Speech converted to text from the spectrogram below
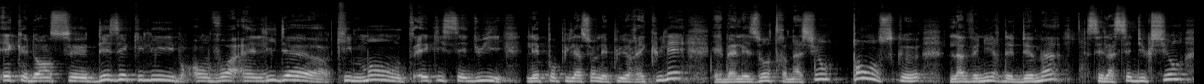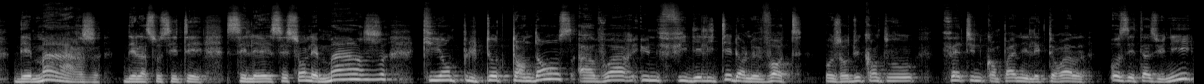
et que dans ce déséquilibre, on voit un leader qui monte et qui séduit les populations les plus reculées, eh bien les autres nations pensent que l'avenir de demain, c'est la séduction des marges de la société. Les- ce sont les marges qui ont plutôt tendance à avoir une fidélité dans le vote. Aujourd'hui, quand vous faites une campagne électorale aux États-Unis,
